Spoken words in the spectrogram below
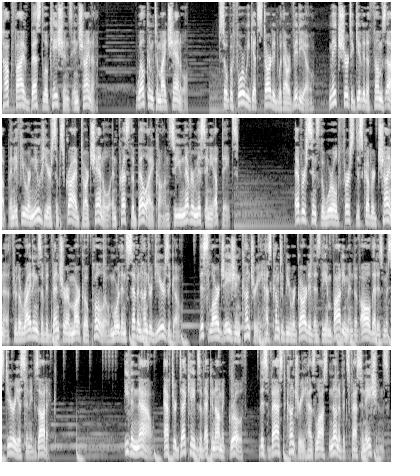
Top 5 Best Locations in China. Welcome to my channel. So before we get started with our video, make sure to give it a thumbs up and if you are new here subscribe to our channel and press the bell icon so you never miss any updates. Ever since the world first discovered China through the writings of adventurer Marco Polo more than 700 years ago, this large Asian country has come to be regarded as the embodiment of all that is mysterious and exotic. Even now, after decades of economic growth, this vast country has lost none of its fascinations.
